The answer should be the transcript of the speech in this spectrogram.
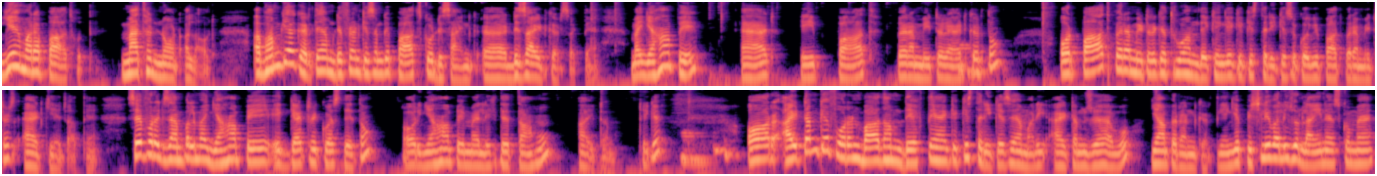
ये हमारा पाथ होता है मैथड नॉट अलाउड अब हम क्या करते हैं, हम डिफरेंट किस्म के पाथ्स को डिसाइन डिसाइड कर सकते हैं। मैं यहाँ पे add a path parameter add करता हूँ, और पाथ पैरामीटर के थ्रू हम देखेंगे कि किस तरीके से कोई भी पाथ पैरामीटर्स ऐड किए जाते हैं। से फॉर एग्जांपल मैं यहाँ पे एक गेट रिक्वेस्ट देता हूँ, और यहाँ पे मैं लिख देता हूँ आइटम ठीक है? और आइटम के फ़ौरन बाद हम देखते हैं कि किस तरीके से हमारी आइटम जो है वो यहाँ पे रन करती हैं। ये पिछली वाली जो लाइन है, इसको मैं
